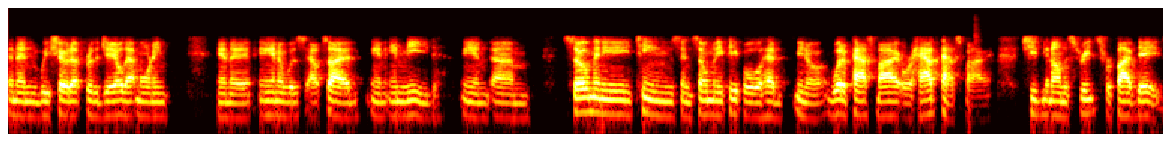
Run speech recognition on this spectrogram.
and then we showed up for the jail that morning, and uh, Anna was outside and in need, and um, so many teams and so many people had you know would have passed by or have passed by. She's been on the streets for five days.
